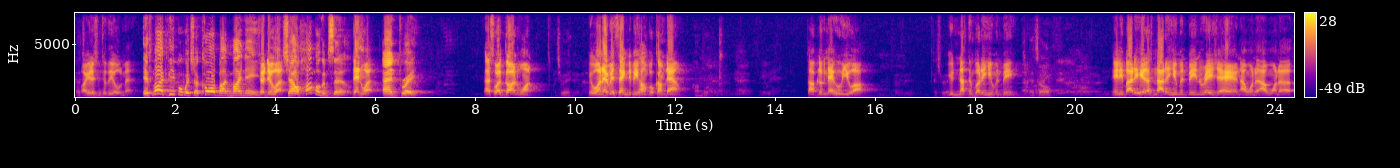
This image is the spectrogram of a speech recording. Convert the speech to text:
That's Are you right. listening to the old man? If my people which are called by my name To do what? shall humble themselves Then what? and pray. That's what God wants. That's right. He wants everything to be humble. Come down. Humble. Stop looking at who you are. That's right. You're nothing but a human being. That's all. Anybody here that's not a human being, raise your hand. I wanna, I wanna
